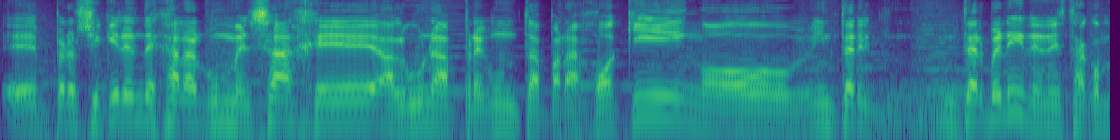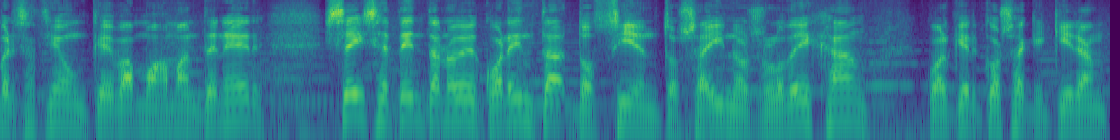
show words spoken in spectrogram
eh, pero si quieren dejar algún mensaje, alguna pregunta para Joaquín o inter- intervenir en esta conversación que vamos a mantener, 679 40 200, ahí nos lo dejan, cualquier cosa que quieran.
